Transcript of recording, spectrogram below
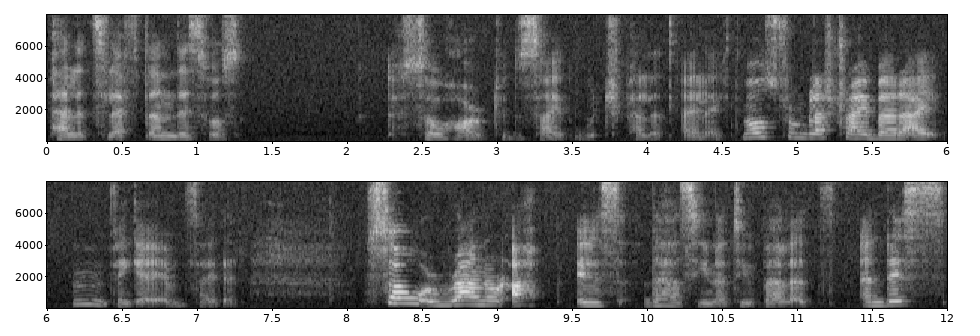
palettes left and this was so hard to decide which palette I liked most from Blush Tribe, but I mm, think I have decided. So runner up is the Hasina 2 palette. And this,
